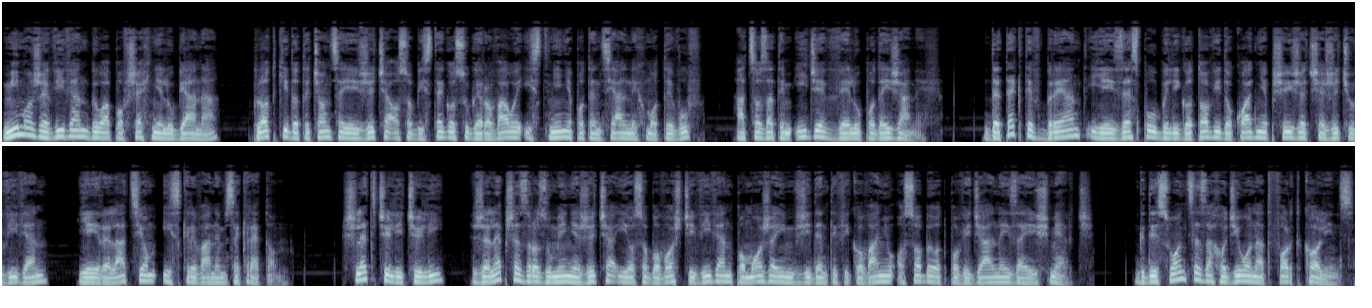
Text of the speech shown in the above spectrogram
Mimo że Vivian była powszechnie lubiana, plotki dotyczące jej życia osobistego sugerowały istnienie potencjalnych motywów, a co za tym idzie w wielu podejrzanych. Detektyw Bryant i jej zespół byli gotowi dokładnie przyjrzeć się życiu Vivian, jej relacjom i skrywanym sekretom. Śledczy liczyli, że lepsze zrozumienie życia i osobowości Vivian pomoże im w zidentyfikowaniu osoby odpowiedzialnej za jej śmierć. Gdy słońce zachodziło nad Fort Collins,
